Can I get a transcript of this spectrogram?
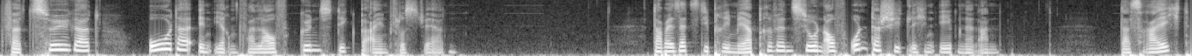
verzögert oder in ihrem Verlauf günstig beeinflusst werden. Dabei setzt die Primärprävention auf unterschiedlichen Ebenen an. Das reicht,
